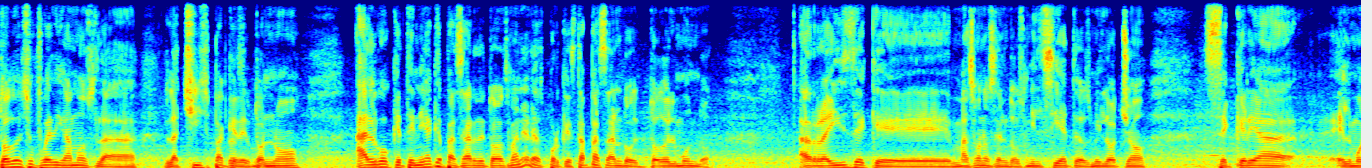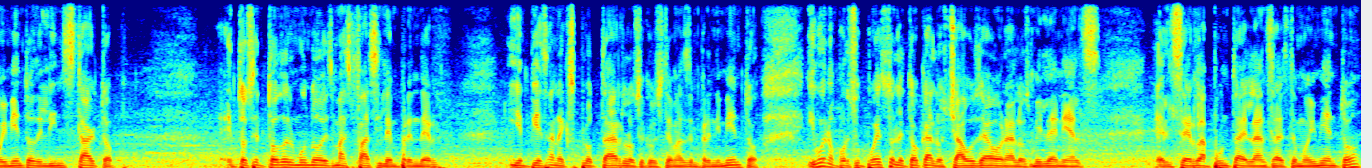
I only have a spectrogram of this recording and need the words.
todo eso fue, digamos, la, chispa que detonó algo que tenía que pasar de todas maneras, porque está pasando en todo el mundo. A raíz de que más o menos en 2007, 2008 se crea el movimiento de Lean Startup, entonces en todo el mundo es más fácil emprender y empiezan a explotar los ecosistemas de emprendimiento. Y bueno, por supuesto le toca a los chavos de ahora, a los millennials, el ser la punta de lanza de este movimiento,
